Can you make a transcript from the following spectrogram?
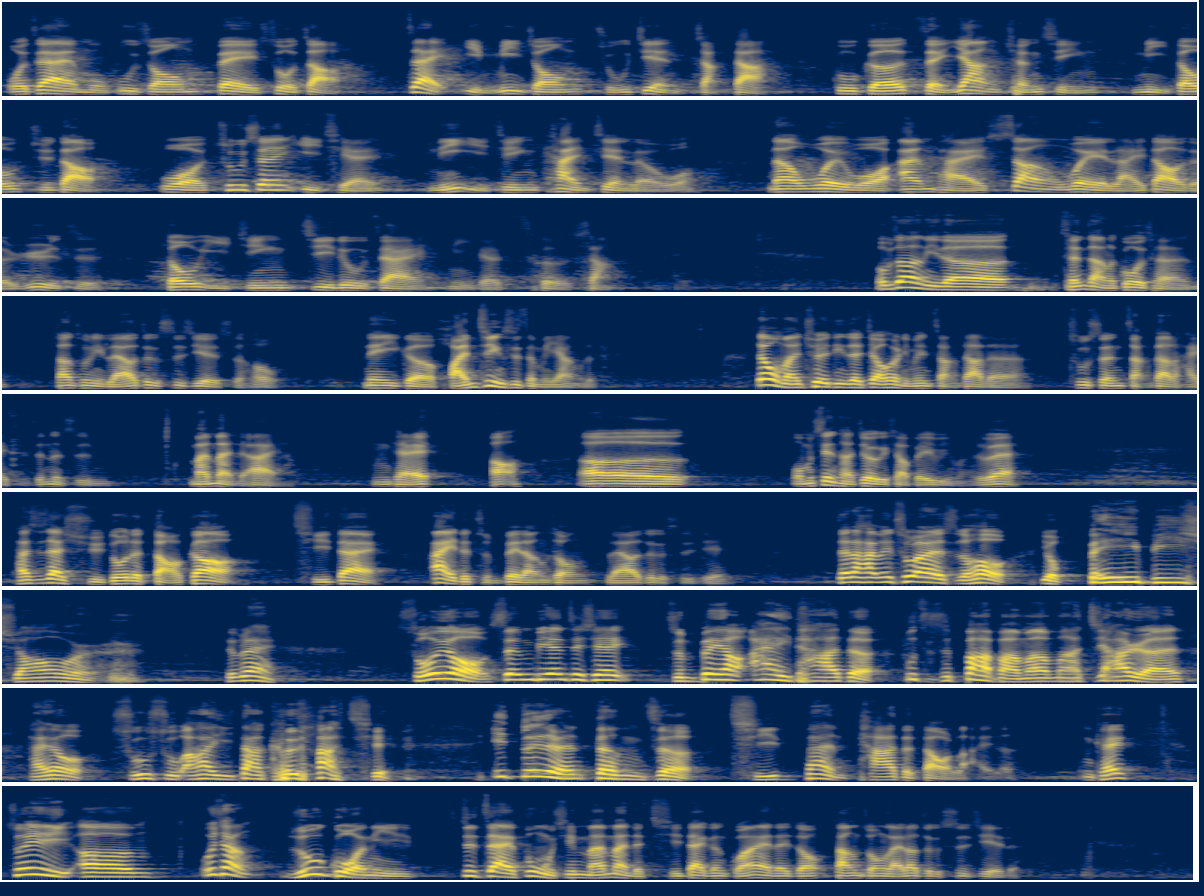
我在母腹中被塑造，在隐秘中逐渐长大，骨骼怎样成型，你都知道。我出生以前，你已经看见了我。那为我安排尚未来到的日子，都已经记录在你的册上。我不知道你的成长的过程，当初你来到这个世界的时候，那一个环境是怎么样的？但我蛮确定，在教会里面长大的、出生长大的孩子，真的是满满的爱啊。OK，好，呃，我们现场就有个小 baby 嘛，对不对？他是在许多的祷告、期待。爱的准备当中来到这个世界，在他还没出来的时候，有 baby shower，对不对？所有身边这些准备要爱他的，不只是爸爸妈妈、家人，还有叔叔阿姨、大哥大姐，一堆的人等着期盼他的到来了。OK，所以呃，我想，如果你是在父母亲满满的期待跟关爱当中当中来到这个世界的。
